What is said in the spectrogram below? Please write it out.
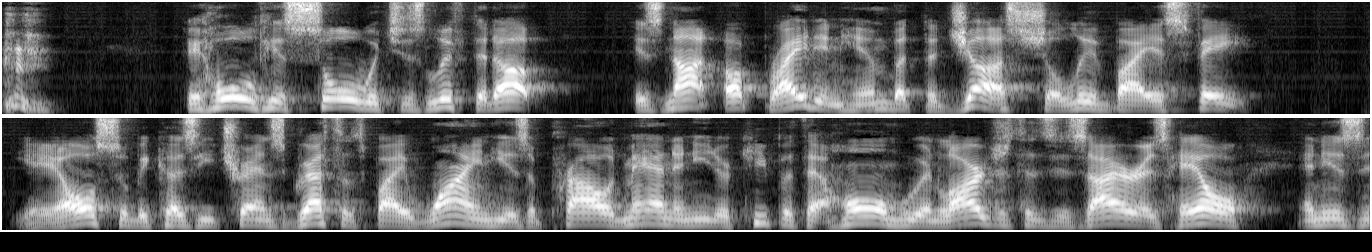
Behold, his soul which is lifted up is not upright in him, but the just shall live by his faith. Yea, also because he transgresseth by wine, he is a proud man, and neither keepeth at home, who enlargeth his desire as hell, and is,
